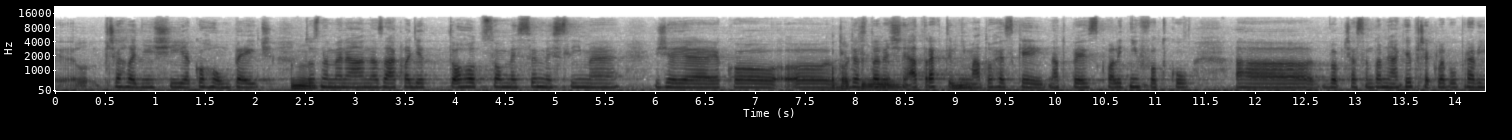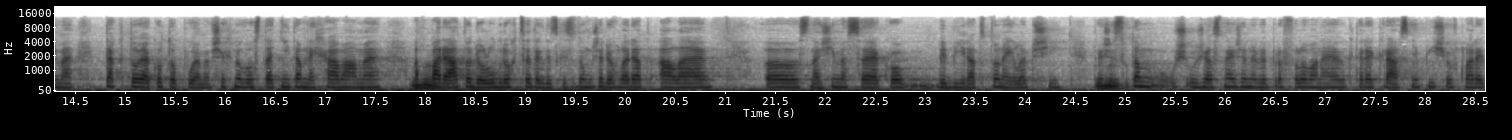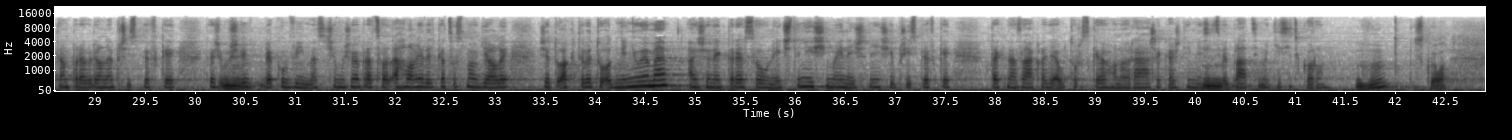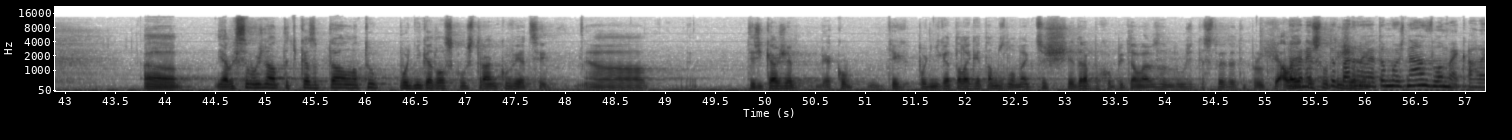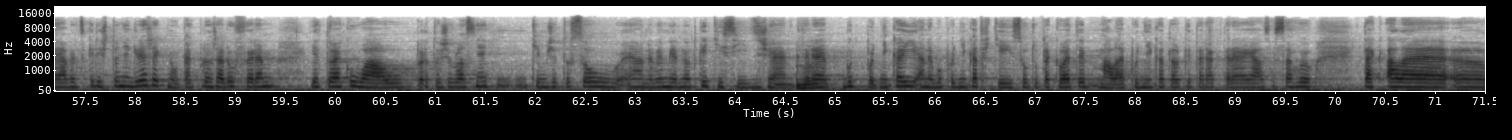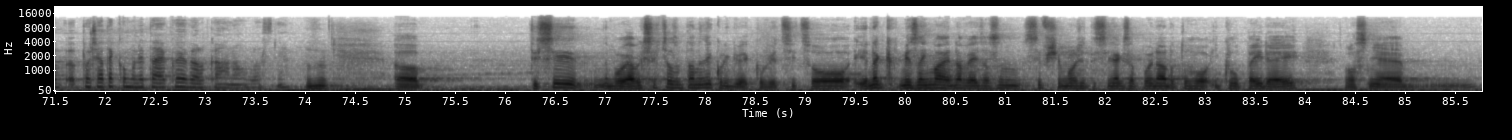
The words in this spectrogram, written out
přehlednější jako homepage. Mm. To znamená na základě toho, co my si myslíme, že je jako uh, atraktivní. dostatečně atraktivní, mm. má to hezký nadpis, kvalitní fotku, uh, občas sem tam nějaký překlep upravíme, tak to jako topujeme. Všechno ostatní tam necháváme a mm. padá to dolů, kdo chce, tak vždycky si to může dohledat, ale uh, snažíme se jako vybírat to nejlepší. Takže hmm. jsou tam už úžasné ženy vyprofilované, které krásně píšou, vkládají tam pravidelné příspěvky, takže hmm. už i jako víme, s čím můžeme pracovat. A hlavně teďka, co jsme udělali, že tu aktivitu odměňujeme a ženy, které jsou nejčtenější, mají nejčtenější příspěvky, tak na základě autorského honoráře každý měsíc hmm. vyplácíme tisíc korun. Hmm, to je skvělé. Uh, já bych se možná teďka zeptal na tu podnikatelskou stránku věci. Uh, ty říkáš, že jako těch podnikatelek je tam zlomek, což je teda pochopitelné, vzhledem k tomu, že testujete ty produkty. Ale no, jako jsou to, ty pardon, ženy... je to možná zlomek, ale já vždycky, když to někde řeknu, tak pro řadu firm je to jako wow, protože vlastně tím, že to jsou, já nevím, jednotky tisíc žen, mm-hmm. které buď podnikají, anebo podnikat chtějí, jsou to takové ty malé podnikatelky, teda, které já zasahuju, tak ale uh, pořád ta komunita jako je velká, no vlastně. Mm-hmm. Uh, ty jsi, nebo já bych se chtěl zeptat na několik jako věcí. Co, jednak mě zajímá jedna věc, já jsem si všiml, že ty jsi nějak zapojená do toho Equal Pay Day, vlastně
